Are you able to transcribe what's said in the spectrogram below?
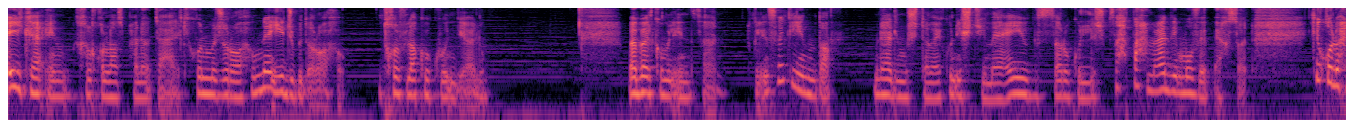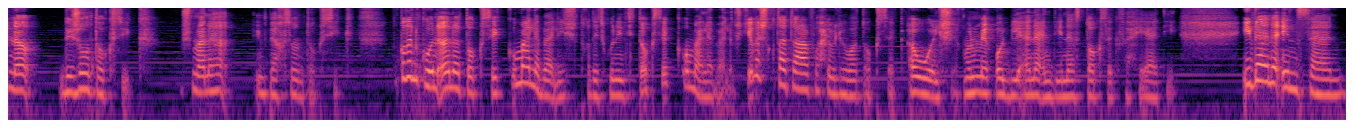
أي كائن خلق الله سبحانه وتعالى كيكون مجروح ومنا يجبد روحه؟ يدخل في لاكوكون ديالو. ما بالكم الإنسان؟ الإنسان كي ينضر من هذا المجتمع يكون اجتماعي ويقصر وكلش بصح طاح مع des mauvaises personnes. كي نقولوا إحنا des gens toxiques مش معناها une personne toxique نقدر نكون أنا toxique وما على باليش. تقدري تكوني انت toxique وما على بالكش كيفاش تقدر تعرف واحد اللي هو toxique أول شيء قبل ما يقول بلي أنا عندي ناس toxiques في حياتي. إذا أنا إنسان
